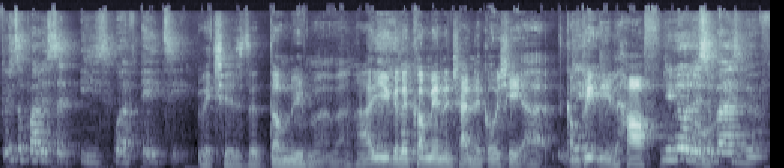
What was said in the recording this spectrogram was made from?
Crystal Palace said he's worth 80. which is the dumb movement, man. How are you gonna come in and try and negotiate at completely half? Do you know what this reminds me of?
